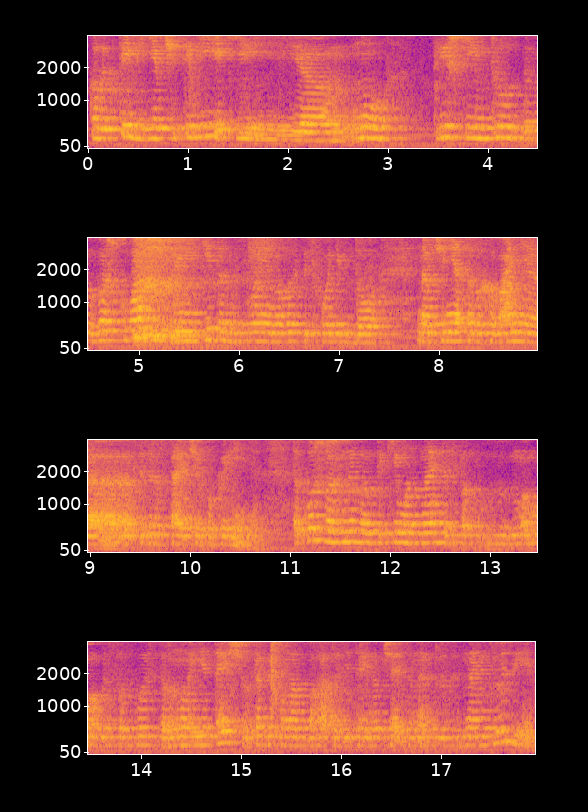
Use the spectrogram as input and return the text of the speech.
в колективі є вчителі, які е, ну, трішки їм труд важкувати сприйнятті та засвоєння нових підходів до навчання та виховання е, підростаючого покоління. Також важливим таким, от, знаєте, слаб, мабуть, слабкою стороною є те, що так як у нас багато дітей навчається на інклюзії,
